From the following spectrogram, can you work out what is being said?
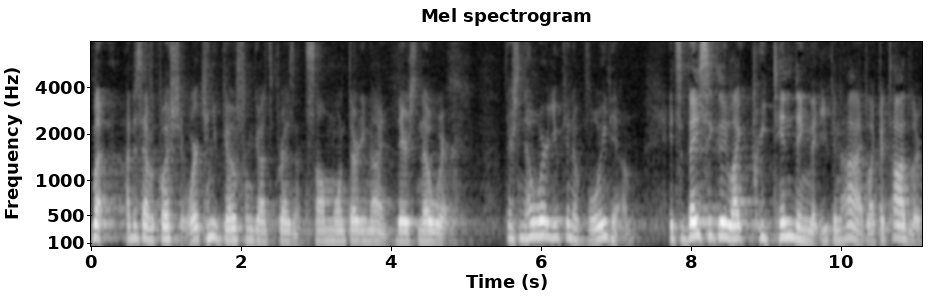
But I just have a question Where can you go from God's presence? Psalm 139 there's nowhere. There's nowhere you can avoid Him. It's basically like pretending that you can hide, like a toddler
